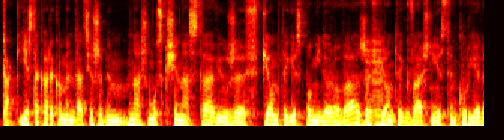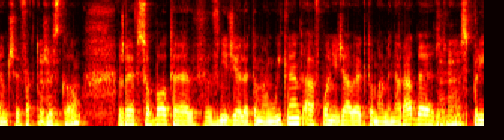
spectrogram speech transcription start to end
Tak, jest taka rekomendacja, żeby nasz mózg się nastawił, że w piątek jest pomidorowa, że w piątek właśnie jestem kurierem czy fakturzystką, że w sobotę, w, w niedzielę to mam weekend, a w poniedziałek to mamy naradę, sprint,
